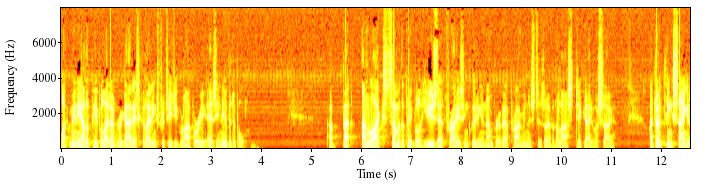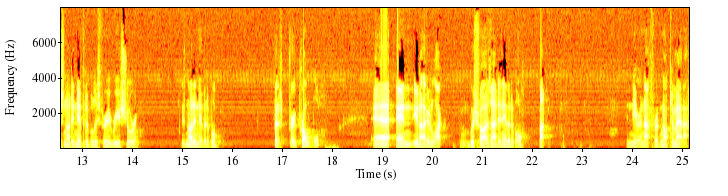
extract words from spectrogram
like many other people, I don't regard escalating strategic rivalry as inevitable. Uh, but unlike some of the people who use that phrase, including a number of our prime ministers over the last decade or so, I don't think saying it's not inevitable is very reassuring. It's not inevitable, but it's very probable. Uh, and, you know, like bushfires aren't inevitable, but near enough for it not to matter.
